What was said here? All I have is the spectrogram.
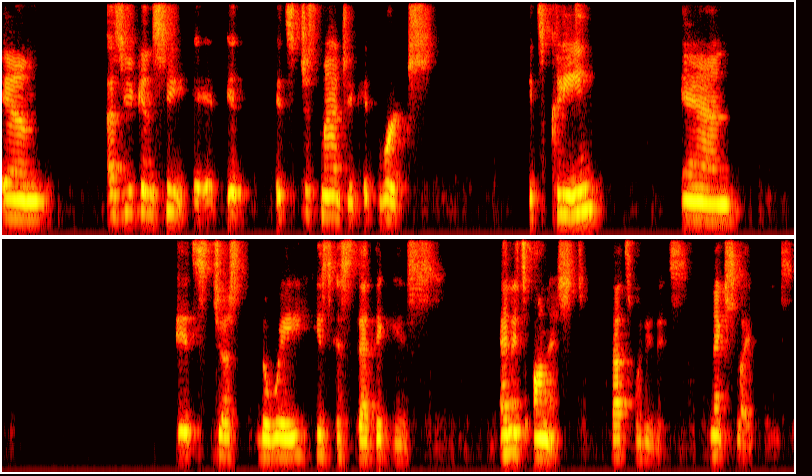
And as you can see, it, it, it's just magic. It works. It's clean and it's just the way his aesthetic is. And it's honest. That's what it is. Next slide. Please.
